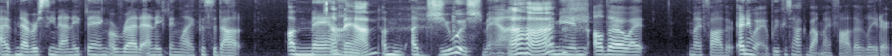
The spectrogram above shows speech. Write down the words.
I've never seen anything or read anything like this about a man, A man? a, a Jewish man. Uh-huh. I mean, although I, my father. Anyway, we could talk about my father later.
